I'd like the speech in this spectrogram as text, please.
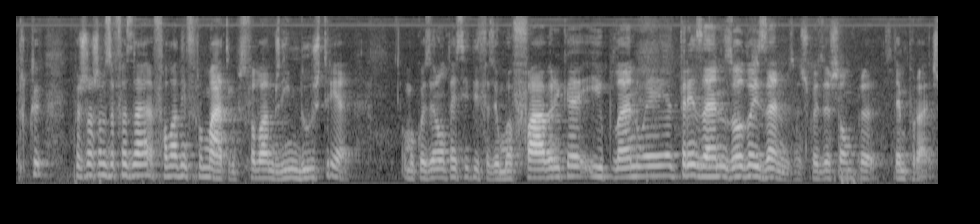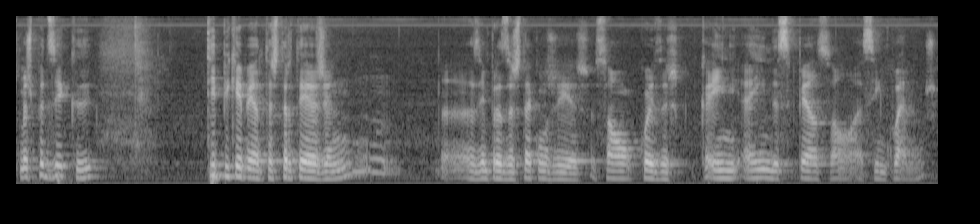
porque, depois nós estamos a, fazer, a falar de informática, se falarmos de indústria, uma coisa não tem sentido fazer uma fábrica e o plano é a 3 anos ou 2 anos, as coisas são para, temporais. Mas para dizer que, tipicamente, a estratégia, as empresas de tecnologias, são coisas que ainda se pensam há 5 anos,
